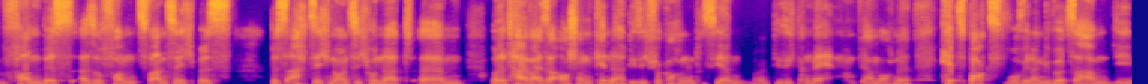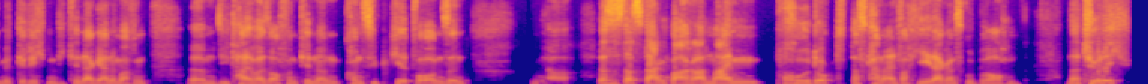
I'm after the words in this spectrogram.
von bis, also von 20 bis bis 80, 90, 100 ähm, oder teilweise auch schon Kinder, die sich für Kochen interessieren, die sich dann melden. Und wir haben auch eine Kidsbox, wo wir dann Gewürze haben, die mit Gerichten, die Kinder gerne machen, ähm, die teilweise auch von Kindern konzipiert worden sind. Ja, das ist das Dankbare an meinem Produkt. Das kann einfach jeder ganz gut brauchen. Natürlich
